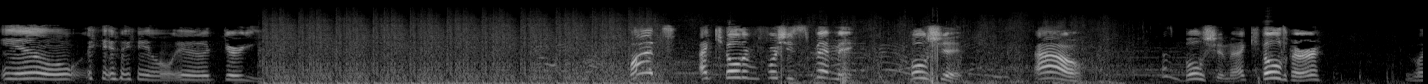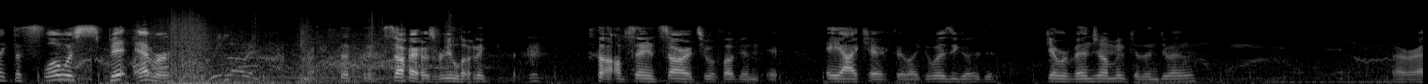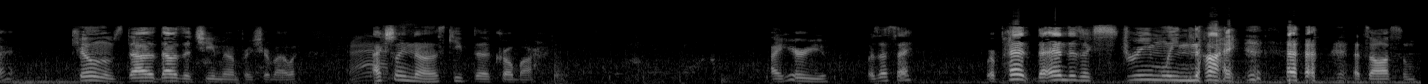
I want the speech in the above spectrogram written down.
Ew, ew, ew, dirty. What? I killed her before she spit me. Bullshit. Ow. That's bullshit, man. I killed her. Like the slowest spit ever. Sorry, I was reloading. I'm saying sorry to a fucking AI character. Like, what is he gonna do? Get revenge on me because I didn't do anything? Alright. Killing them. That, that was an achievement, I'm pretty sure, by the way. Actually, no. Let's keep the crowbar. I hear you. What does that say? Repent. The end is extremely nigh. That's awesome.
